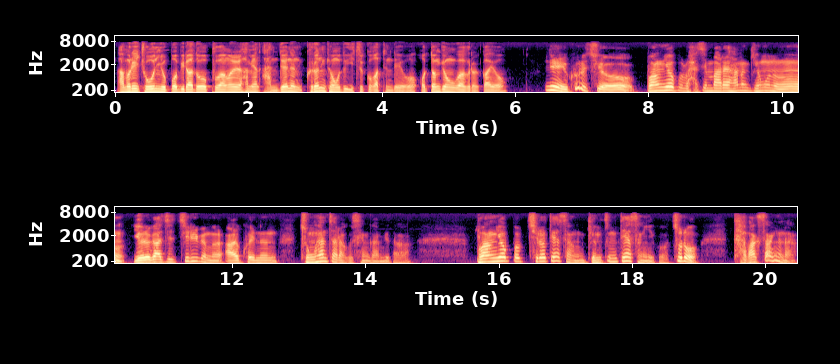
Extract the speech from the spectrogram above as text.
아무리 좋은 요법이라도 부항을 하면 안 되는 그런 경우도 있을 것 같은데요. 어떤 경우가 그럴까요? 네, 그렇죠. 부항요법을 하지 말아야 하는 경우는 여러 가지 질병을 앓고 있는 중환자라고 생각합니다. 부항요법 치료 대상은 경증 대상이고 주로 다박상이나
